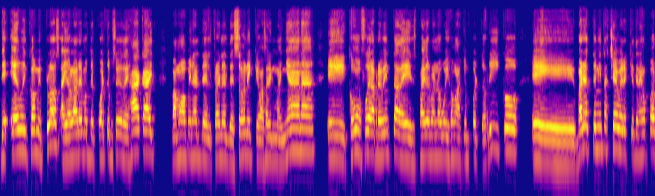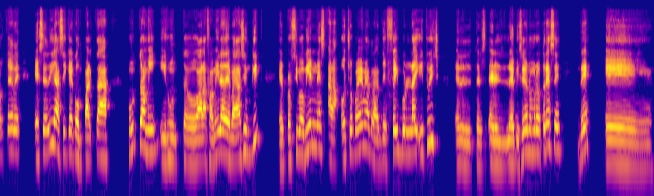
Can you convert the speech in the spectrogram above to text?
de Edwin Comic Plus. Ahí hablaremos del cuarto episodio de Hackite. Vamos a opinar del trailer de Sonic que va a salir mañana. Eh, cómo fue la preventa de Spider-Man No Way Home aquí en Puerto Rico. Eh, varios temitas chéveres que tenemos para ustedes ese día. Así que comparta junto a mí y junto a la familia de Badación Geek el próximo viernes a las 8 pm a través de Facebook Live y Twitch, el, episodio número 13 de eh,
